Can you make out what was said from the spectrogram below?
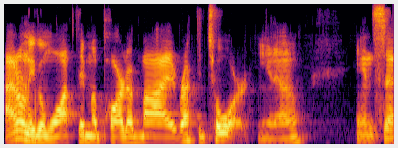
I don't even want them a part of my repertoire, you know? And so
